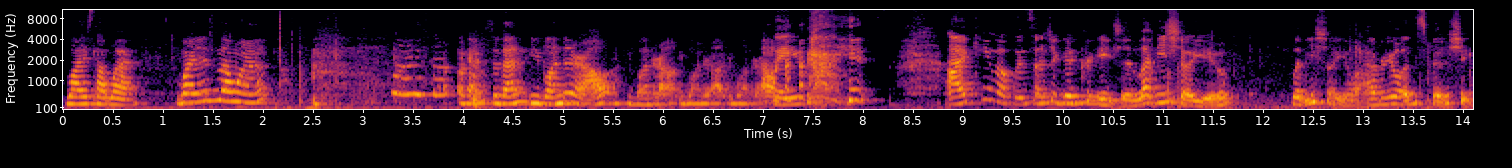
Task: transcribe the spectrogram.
Why is that wet? Why is that wet? Why is that? Okay, so then you blend it out. You blend it out. You blend it out. You blend it out. Wait, guys. I came up with such a good creation. Let me show you. Let me show you while everyone's finishing.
